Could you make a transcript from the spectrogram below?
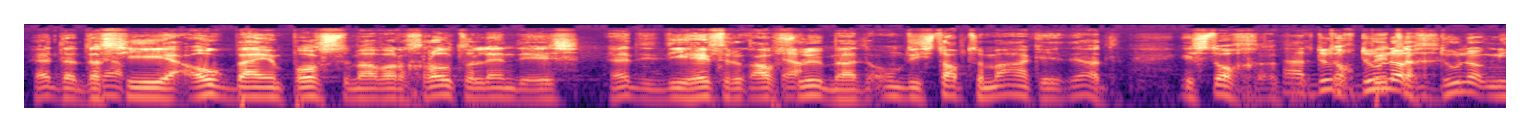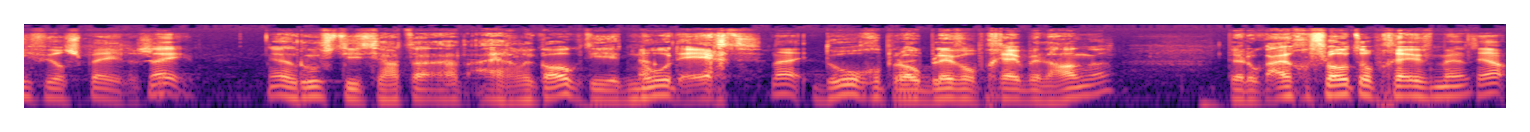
hè? Dat dat Ja. zie je ook bij een posten, maar wat een groot talent is. Hè, die, die heeft er ook absoluut. Maar om die stap te maken, ja, is toch, Ja, toch doen, doen, pittig. ook, doen ook niet veel spelers. Nee. Ja, Roestic had, had eigenlijk ook. Die heeft nooit echt Nee. doorgeprobeerd. Bleef op een gegeven moment hangen. Werd ook uitgefloten op een gegeven moment. Ja.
